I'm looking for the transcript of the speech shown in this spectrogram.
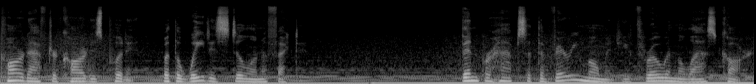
Card after card is put in, but the weight is still unaffected. Then, perhaps at the very moment you throw in the last card,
